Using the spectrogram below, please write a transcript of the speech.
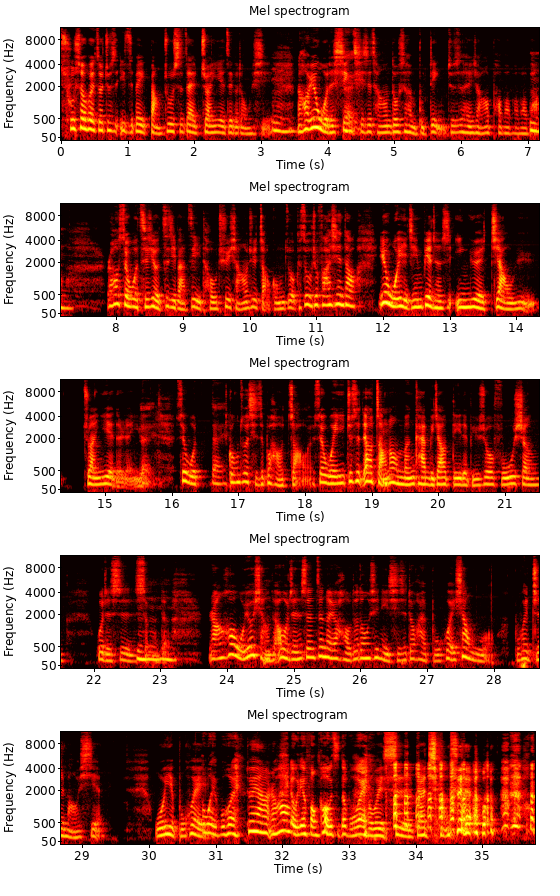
出社会之后就是一直被绑住是在专业这个东西。嗯然后，因为我的心其实常常都是很不定，就是很想要跑跑跑跑跑。嗯然后，所以我其实有自己把自己投去想要去找工作，可是我就发现到，因为我已经变成是音乐教育专业的人员，对所以我对工作其实不好找哎，所以唯一就是要找那种门槛比较低的，比如说服务生或者是什么的。然后我又想着，哦，人生真的有好多东西你其实都还不会，像我不会织毛线，我也不会，我也不会，对啊，然后哎我连缝扣子都不会。我也是，不要讲这个，我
